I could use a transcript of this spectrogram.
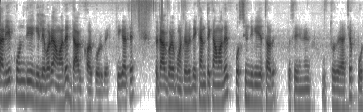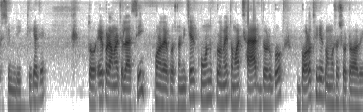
দাঁড়িয়ে কোন দিকে গেলে পরে আমাদের ডাকঘর পড়বে, ঠিক আছে? তো ডাকঘরে পৌঁছাবে। তো এখান থেকে আমাদের পশ্চিম দিকে যেতে হবে, তো সেই জন্য উত্তর হয়ে আছে পশ্চিম দিক, ঠিক আছে? তো এরপর আমরা চলে আসছি পনেরো প্রশ্ন, নিচের কোন ক্রমে তোমার ছায়ার দৈর্ঘ্য বড় থেকে ক্রমশ ছোট হবে?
